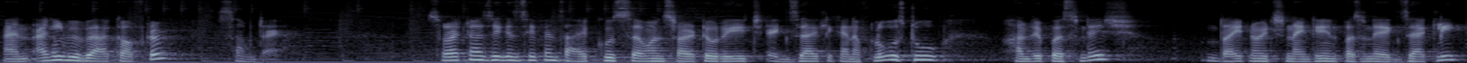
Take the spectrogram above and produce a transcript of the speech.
And I will be back after some time so right now as you can see friends iQOO 7 started to reach exactly kind of close to 100 percentage. Right now it's 99 percent exactly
